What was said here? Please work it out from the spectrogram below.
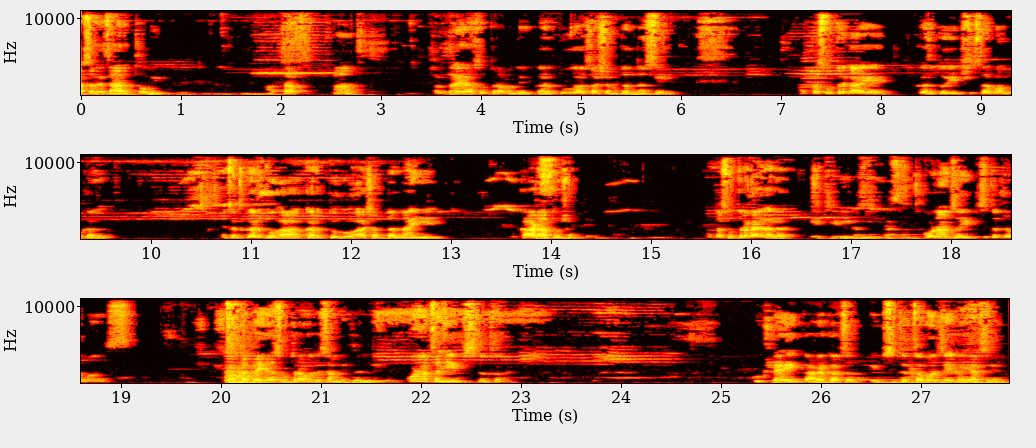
असा त्याचा अर्थ होईल. आता हा? समजा या सूत्रामध्ये कर्तू असा शब्द नसेल आता सूत्र काय आहे? कर्तू इप्सितमम करणं. त्याच्यात कर्तू हा कर्तुः हा शब्द नाहीये. काढा तो शब्द. आता सूत्र काय झालं? कोणाचं इप्सिततम स्वतः काही या सूत्रामध्ये सांगितलं नाही कोणाचंही इप्सित कुठल्याही कारकाचं इप्सिततम जे काही असेल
